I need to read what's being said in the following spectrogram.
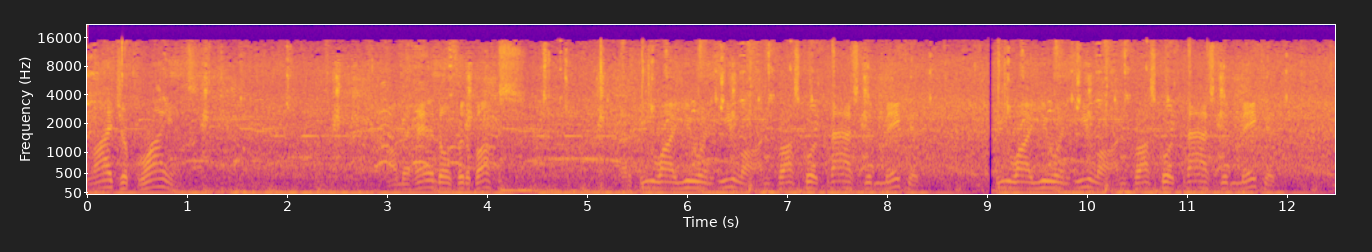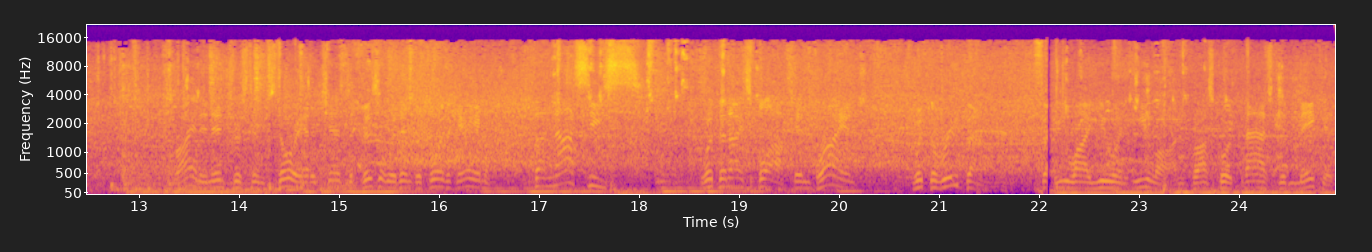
Elijah Bryant on the handle for the Bucks. Got a BYU and Elon. Cross-court pass didn't make it. BYU and Elon. Cross-court pass didn't make it. Bryant, an interesting story. Had a chance to visit with him before the game. Thanasis with the nice block. And Bryant with the rebound. BYU and Elon. Cross-court pass didn't make it.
